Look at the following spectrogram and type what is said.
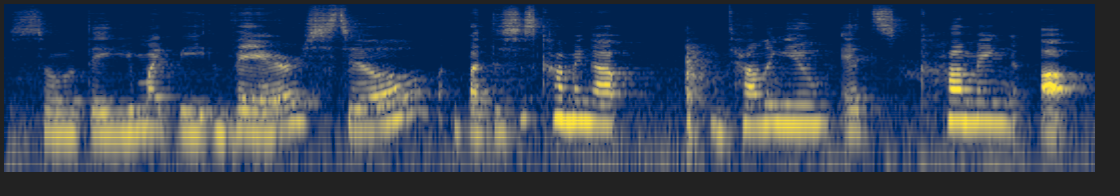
So they, you might be there still, but this is coming up. I'm telling you, it's coming up.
